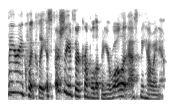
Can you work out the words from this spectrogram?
very quickly, especially if they're crumpled up in your wallet. Ask me how I know.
